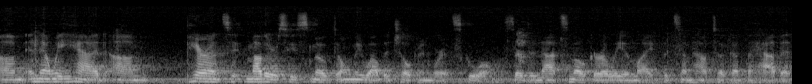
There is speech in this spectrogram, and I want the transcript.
Um, and then we had um, parents, mothers who smoked only while the children were at school, so did not smoke early in life, but somehow took up the habit.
